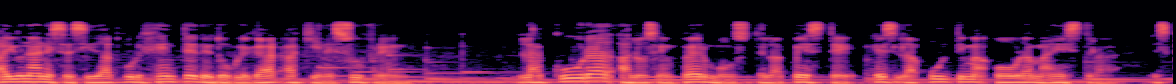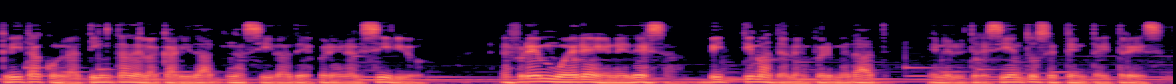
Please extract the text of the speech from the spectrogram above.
hay una necesidad urgente de doblegar a quienes sufren. La cura a los enfermos de la peste es la última obra maestra escrita con la tinta de la caridad nacida de Efrén el Sirio. Efrén muere en Edesa, víctima de la enfermedad, en el 373.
